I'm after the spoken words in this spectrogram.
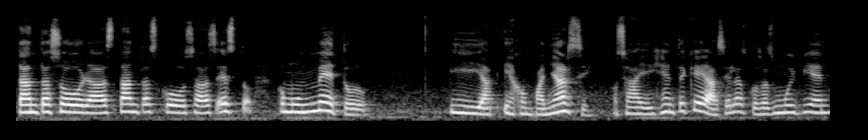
tantas horas, tantas cosas, esto, como un método y, y acompañarse. O sea, hay gente que hace las cosas muy bien.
